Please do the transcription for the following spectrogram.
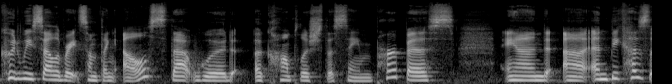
could we celebrate something else that would accomplish the same purpose and uh, and because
